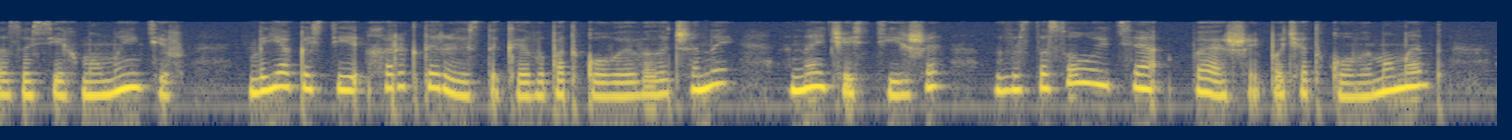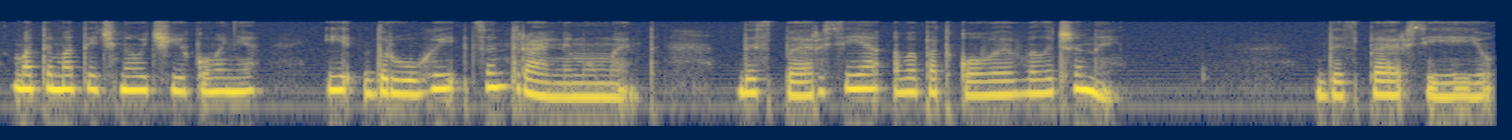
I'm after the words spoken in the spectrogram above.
З усіх моментів в якості характеристики випадкової величини найчастіше застосовується перший початковий момент математичне очікування і другий центральний момент дисперсія випадкової величини. Дисперсією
